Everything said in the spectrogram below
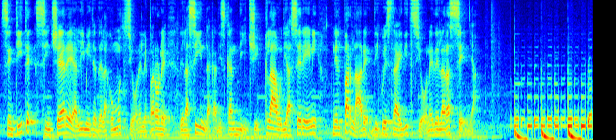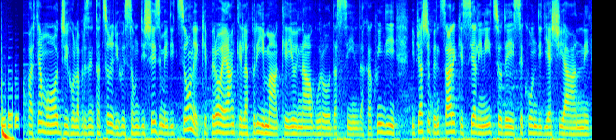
Sentite, sincere e al limite della commozione, le parole della sindaca di Scandicci, Claudia Sereni, nel parlare di questa edizione della rassegna. Partiamo oggi con la presentazione di questa undicesima edizione che però è anche la prima che io inauguro da sindaca, quindi mi piace pensare che sia l'inizio dei secondi dieci anni,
